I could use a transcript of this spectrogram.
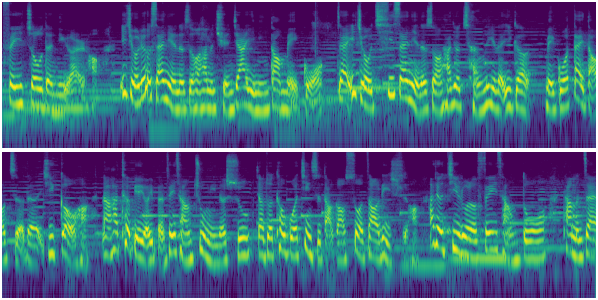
非洲的女儿。哈，一九六三年的时候，他们全家移民到美国。在一九七三年的时候，他就成立了一个。美国代祷者的机构哈，那他特别有一本非常著名的书，叫做《透过进食祷告塑造历史》哈，他就记录了非常多他们在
